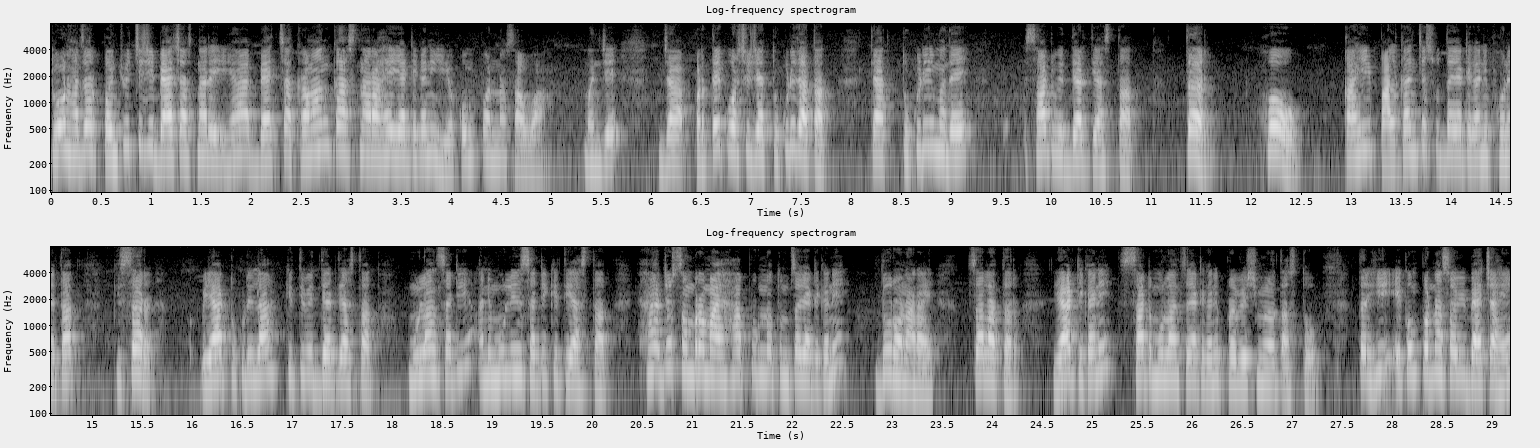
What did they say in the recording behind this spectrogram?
दोन हजार पंचवीसची जी बॅच असणार आहे ह्या बॅचचा क्रमांक असणार आहे या ठिकाणी एकोणपन्नासावा. म्हणजे ज्या प्रत्येक वर्षी ज्या तुकडी जातात त्या तुकडीमध्ये साठ विद्यार्थी असतात. तर हो काही पालकांचे सुद्धा या ठिकाणी फोन येतात की सर या तुकडीला किती विद्यार्थी असतात? मुलांसाठी आणि मुलींसाठी किती असतात? हा जो संभ्रम आहे हा पूर्ण तुमचा या ठिकाणी दूर होणार आहे. चला तर या ठिकाणी साठ मुलांचा या ठिकाणी प्रवेश मिळत असतो. तर ही एकोणपन्नासावी बॅच आहे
